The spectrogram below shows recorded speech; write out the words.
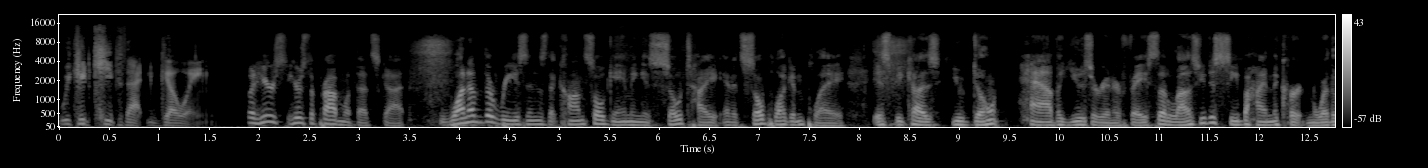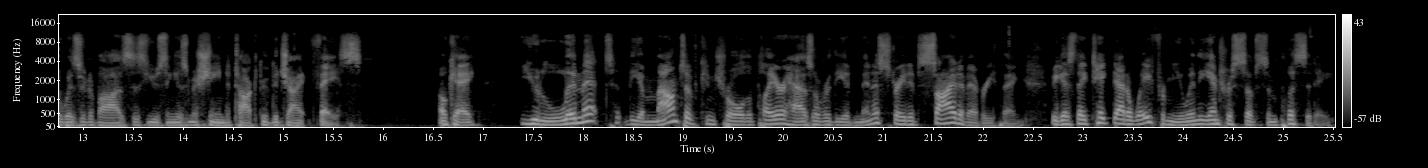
we could keep that going. But here's here's the problem with that, Scott. One of the reasons that console gaming is so tight and it's so plug and play is because you don't have a user interface that allows you to see behind the curtain where the Wizard of Oz is using his machine to talk through the giant face. Okay? You limit the amount of control the player has over the administrative side of everything because they take that away from you in the interests of simplicity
